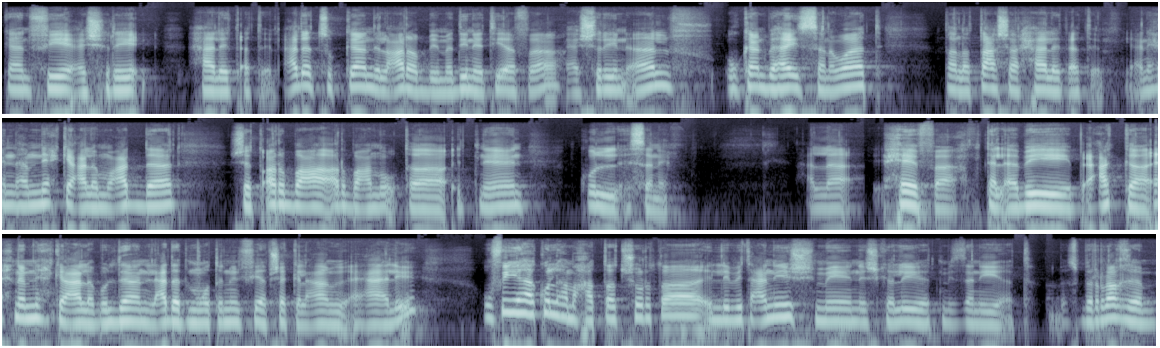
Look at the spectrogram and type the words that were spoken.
كان في عشرين حالة قتل. عدد سكان العرب بمدينة يافا عشرين ألف وكان بهاي السنوات 13 حالة قتل. يعني إحنا عم نحكي على معدل شت أربعة أربعة نقطة اثنين كل سنة. هلأ حيفا تل أبيب عكا إحنا بنحكي على بلدان العدد المواطنين فيها بشكل عام عالي وفيها كلها محطات شرطة اللي بتعانيش من إشكالية ميزانيات. بس بالرغم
